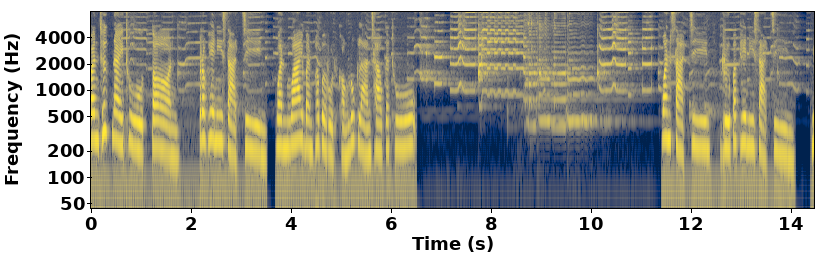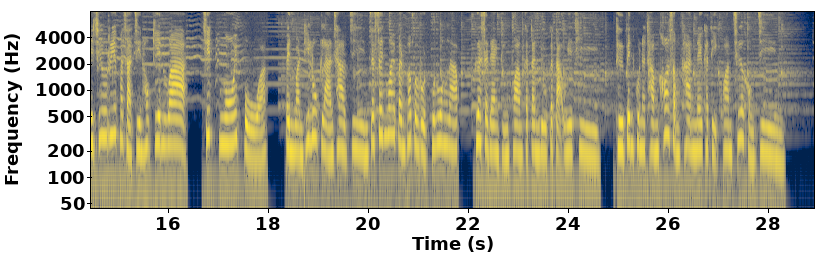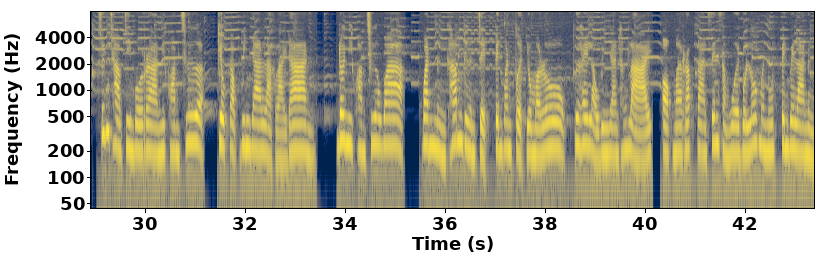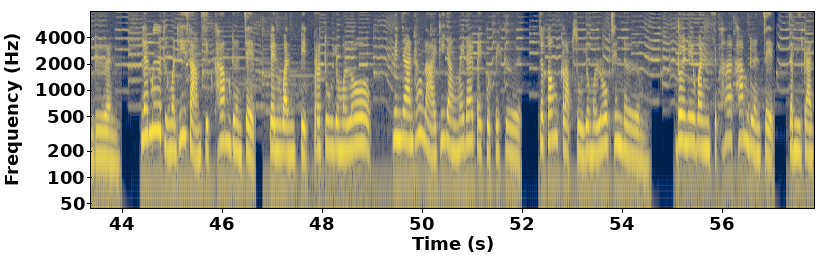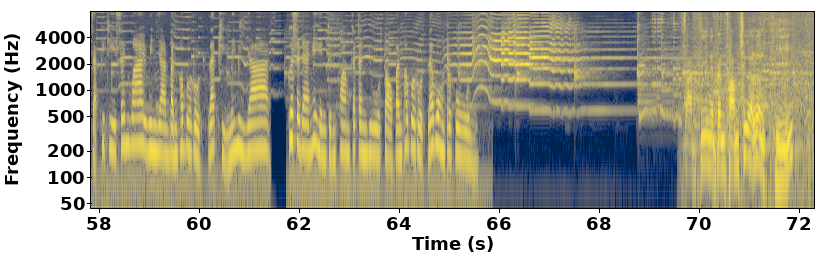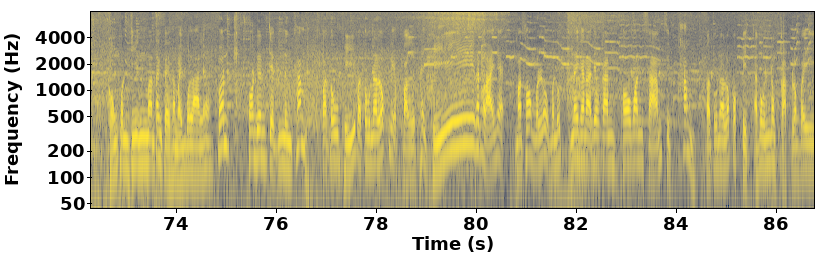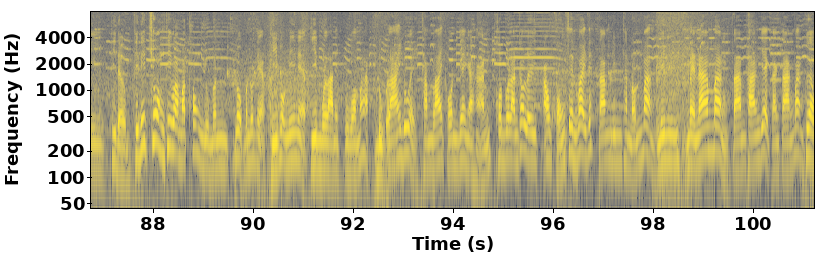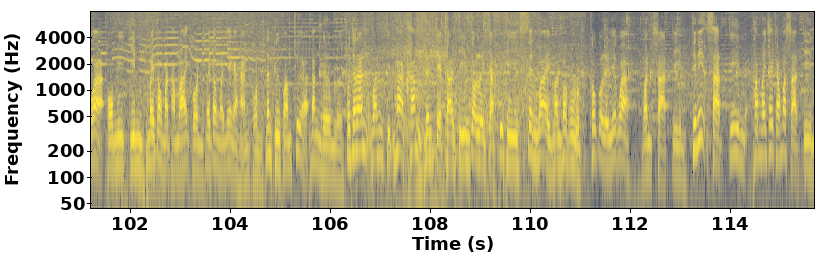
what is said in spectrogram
บันทึกในถูดตอน ประเพณีศาสตร์จีน วันไหว้บรรพบุรุษของลูกหลานชาวกระทู้ วันศาสตร์จีน หรือประเพณีศาสตร์จีน มีชื่อเรียกภาษาจีนฮกเกี้ยนว่า ชิดโง้ยปัว เป็นวันที่ลูกหลานชาวจีน จะเส้นไหว้บรรพบุรุษผู้ล่วงลับ เพื่อแสดงถึงความกตัญญูกะตะเวที ถือเป็นคุณธรรมข้อสำคัญในคติความเชื่อของจีน ซึ่งชาวจีนโบราณมีความเชื่อเกี่ยวกับวิญญาณหลากหลายด้าน โดยมีความเชื่อว่า วันหนึ่งข้ามเดือนเจ็ดเป็นวันเปิดยมโลก เพื่อให้เหล่าวิญญาณทั้งหลายออกมารับการเส้นสังเวยบนโลกมนุษย์เป็นเวลาหนึ่งเดือน และเมื่อถึงวันที่ 30ข้ามเดือนเจ็ดเป็นวันปิดประตูยมโลก วิญญาณทั้งหลายที่ยังไม่ได้ไปผุดไปเกิด จะต้องกลับสู่ยมโลกเช่นเดิม โดยในวัน 15 ข้ามเดือน 7 จะมีการจัดพิธีเส้นไหว้วิญญาณบรรพบุรุษและผีไม่มีญาติ เพื่อแสดงให้เห็นถึงความกตัญญูต่อบรรพบุรุษและวงตระกูลศาสตร์จีนเนี่ยเป็นความเชื่อเรื่องผีของคนจีนมาตั้งแต่สมัยโบราณแล้ว เพราะพอเดือนเจ็ดหนึ่งค่ำประตูผีประตูนรกเนี่ยเปิดให้ผีทั้งหลายเนี่ยมาท่องบนโลกมนุษย์ ในขณะเดียวกันพอวัน 30 ค่ำประตูนรกก็ปิดไอ้พวกนี้ต้องกลับลงไปที่เดิม ทีนี้ช่วงที่ว่ามาท่องอยู่บนโลกมนุษย์เนี่ยผีพวกนี้เนี่ยจีนโบราณเนี่ยกลัวมากดุร้ายด้วยทำร้ายคนแย่งอาหาร คนโบราณเขาเลยเอาของเส้นไหว้ซะตามริมถนนบ้าง ริมแม่น้ำบ้าง ตามทางแยกต่างๆ บ้างเพื่อว่าพอมีกินไม่ต้องมาทำร้ายคน ไม่ต้องมาแย่งอาหารคน นั่นคือความเชื่อดั้งเดิมเลย เพราะฉะนั้นวัน 15 ค่ำเดือน7ชาวจีนก็เลยจัดพิธีเส้นไหว้บรรพบุรุษเขาก็เลยเรียกว่า วันศาสตร์จีน ทีนี้ศาสตร์จีนทำไมใช้คำว่าศาสตร์จีน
